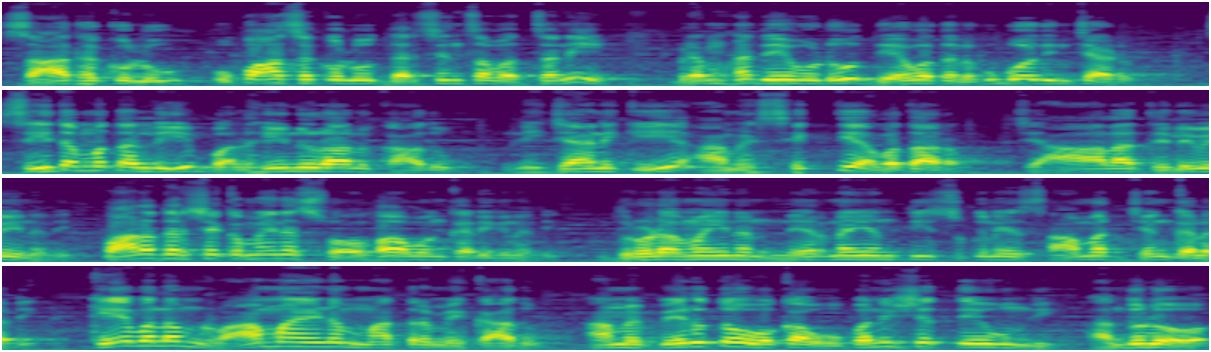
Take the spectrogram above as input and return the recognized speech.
సాధకులు ఉపాసకులు దర్శించవచ్చని బ్రహ్మదేవుడు దేవతలకు బోధించాడు. సీతమ్మ తల్లి బలహీనురాలు కాదు. నిజానికి ఆమె శక్తి అవతారం చాలా తెలివైనది. పారదర్శకమైన స్వభావం కలిగినది. దృఢమైన నిర్ణయం తీసుకునే సామర్థ్యం గలది. కేవలం రామాయణం మాత్రమే కాదు ఆమె పేరుతో ఒక ఉపనిషత్తే ఉంది. అందులో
